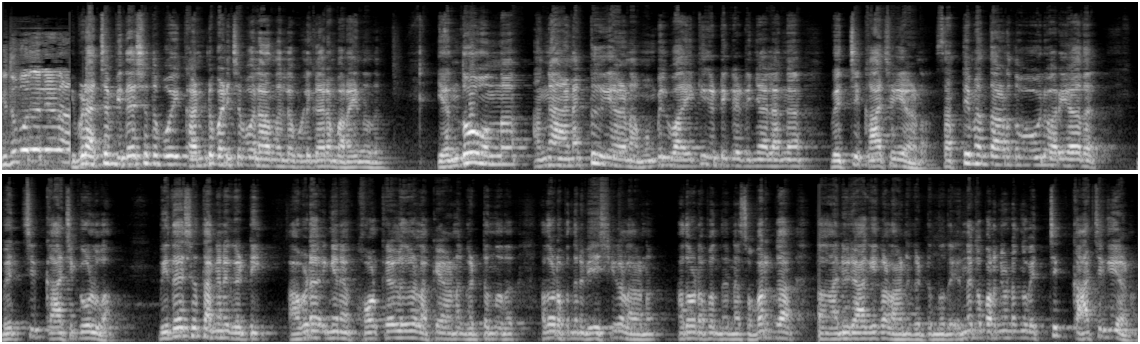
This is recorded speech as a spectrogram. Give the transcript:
ഇതുപോലെ തന്നെയാണ് ഇവിടെ അച്ഛൻ വിദേശത്ത് പോയി കണ്ടു പഠിച്ച ആണെന്നല്ലോ പുള്ളിക്കാരൻ പറയുന്നത്. എന്തോ ഒന്ന് അങ്ങ് അണക്കുകയാണ് മുമ്പിൽ വൈക്ക് കിട്ടിക്കഴിഞ്ഞാൽ അങ്ങ് വെച്ച് കാച്ചുകയാണ്. സത്യം എന്താണെന്ന് പോലും അറിയാതെ വെച്ച് കാച്ചിക്കോളുക വിദേശത്ത് അങ്ങനെ കെട്ടി. അവിടെ ഇങ്ങനെ കോൾക്കേളുകളൊക്കെയാണ് കെട്ടുന്നത്. അതോടൊപ്പം തന്നെ വേശികളാണ് അതോടൊപ്പം തന്നെ സ്വവർഗ അനുരാഗികളാണ് കെട്ടുന്നത് എന്നൊക്കെ പറഞ്ഞുകൊണ്ടങ്ങ് വെച്ച് കാച്ചുകയാണ്.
